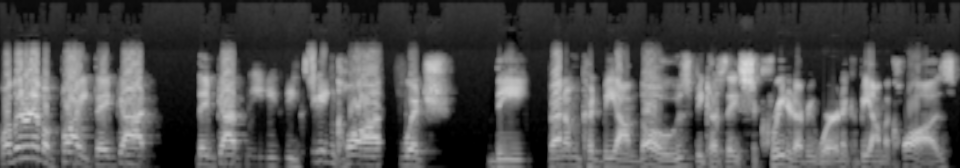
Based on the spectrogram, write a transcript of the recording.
Well, they don't have a bite. They've got they've got the the digging claws, which the venom could be on those because they secrete it everywhere, and it could be on the claws.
